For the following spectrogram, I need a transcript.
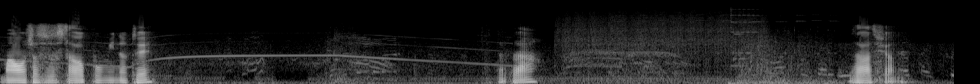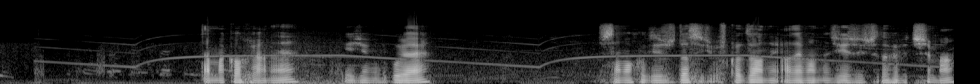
Mało czasu zostało, pół minuty. Dobra. Załatwiony. Tam ma ochronę. Jedziemy w górę. Samochód jest już dosyć uszkodzony, ale mam nadzieję, że jeszcze trochę wytrzyma.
